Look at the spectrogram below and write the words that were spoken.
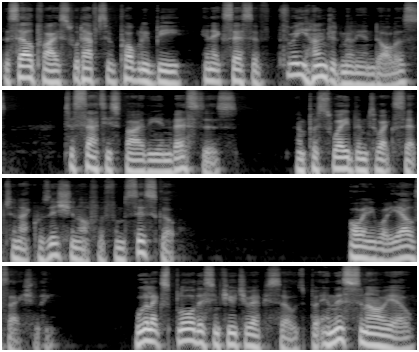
the sale price would have to probably be in excess of $300 million to satisfy the investors and persuade them to accept an acquisition offer from Cisco. Or anybody else, actually. We'll explore this in future episodes, but in this scenario,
